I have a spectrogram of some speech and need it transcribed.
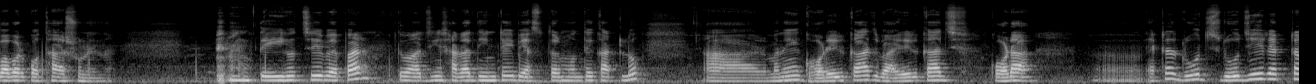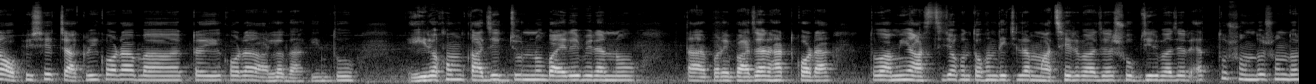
বাবার কথা আর শোনে না। তো এই হচ্ছে ব্যাপার। তো আজকে সারা দিনটাই ব্যস্ততার মধ্যে কাটলো। আর মানে ঘরের কাজ, বাইরের কাজ করা একটা রোজ, রোজের একটা অফিসে চাকরি করা বা একটা এ করা আলাদা, কিন্তু এই রকম কাজের জন্য বাইরে বেরানো, তারপরে বাজার হাট করা, তো আমি আসছি যখন, তখন দেখছিলাম মাছের বাজার, সবজির বাজার এত সুন্দর সুন্দর।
